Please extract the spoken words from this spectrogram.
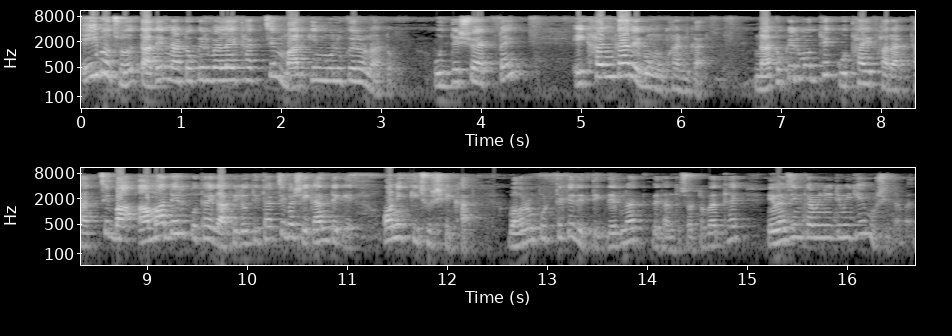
এই বছর তাদের নাটকের বেলায় থাকছে মার্কিন মুলুকেরও নাটক। উদ্দেশ্য একটাই, এখানকার এবং ওখানকার। নাটকের মধ্যে কোথায় ফারাক থাকছে বা আমাদের কোথায় গাফিলতি থাকছে বা সেখান থেকে অনেক কিছু শেখার। বহরমপুর থেকে Ritwik Debnath, Vedanta Chattopadhyay, imagine community media Murshidabad.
